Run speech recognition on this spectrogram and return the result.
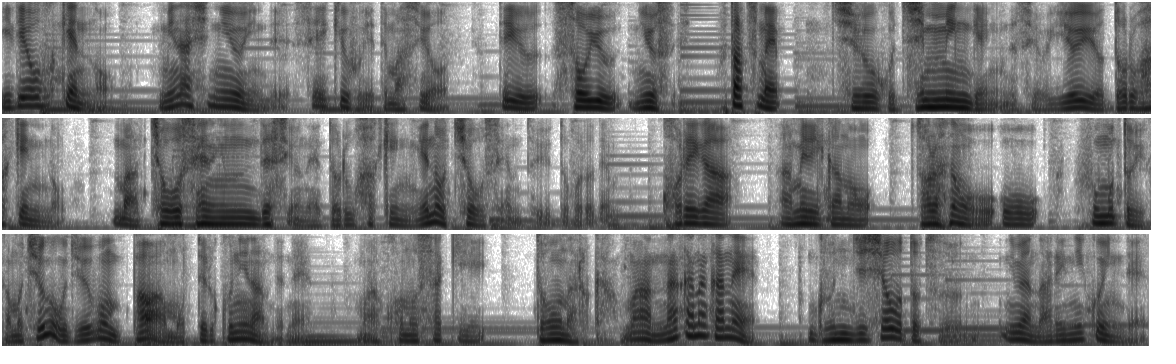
医療保険のみなし入院で請求増えてますよっていう、そういうニュースです。二つ目、中国人民元ですよ。いよいよドル派遣の、まあ、挑戦ですよね。ドル派遣への挑戦というところで。これがアメリカの虎のを踏むというか、もう中国十分パワーを持ってる国なんでね。まあ、この先どうなるか。まあ、なかなかね、軍事衝突にはなりにくいんで、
